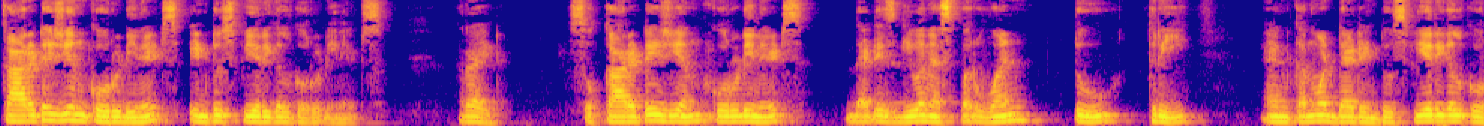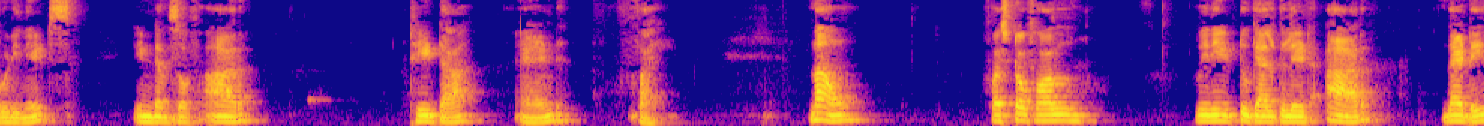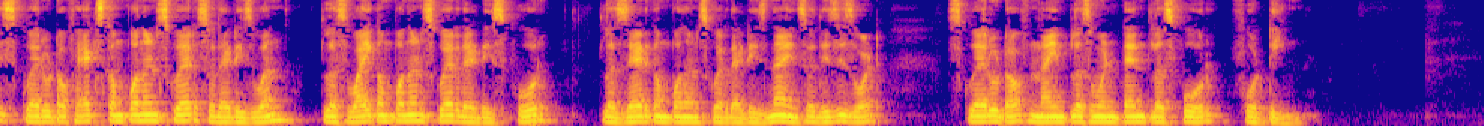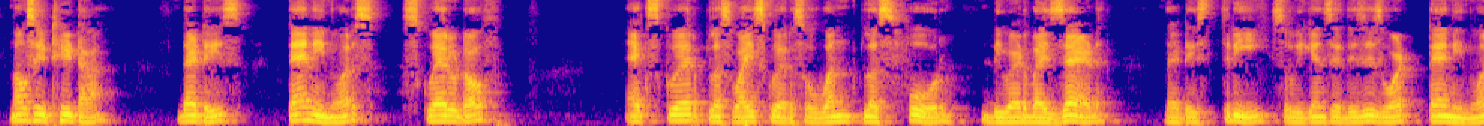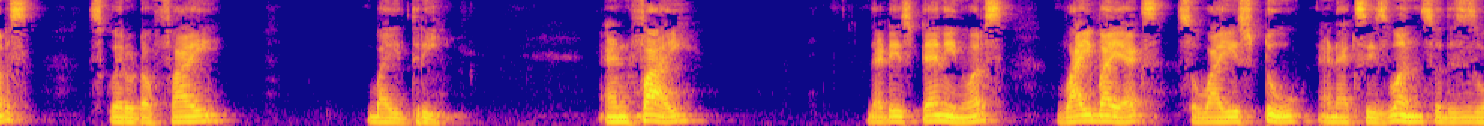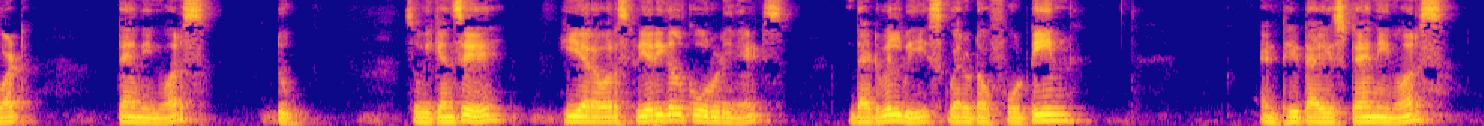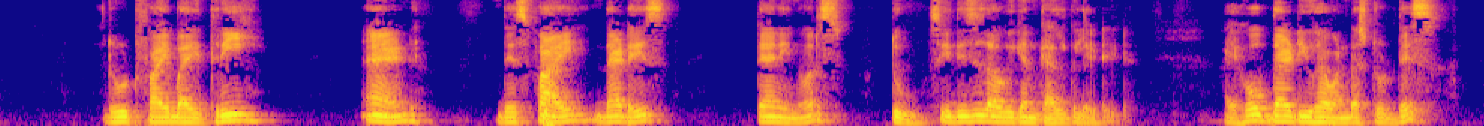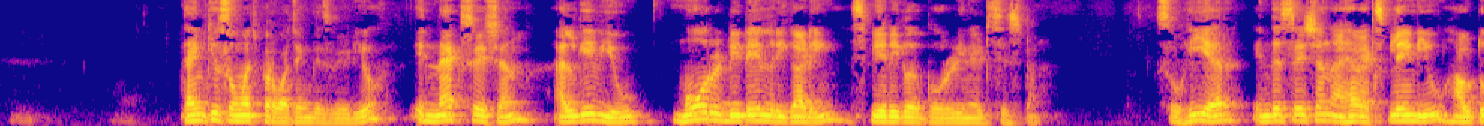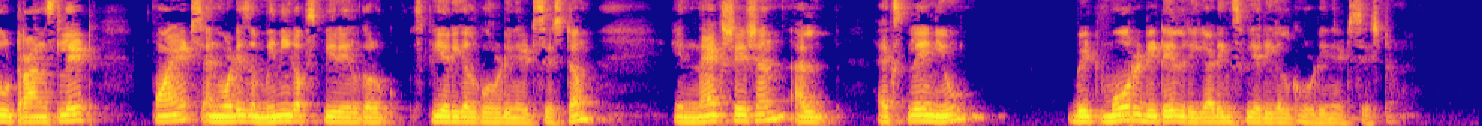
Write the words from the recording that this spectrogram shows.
Cartesian coordinates into spherical coordinates right so Cartesian coordinates that is given as per 1 2 3 and convert that into spherical coordinates in terms of r theta and phi. Now first of all we need to calculate r that is square root of x component square so that is 1 plus y component square that is 4 plus z component square that is 9 so this is what? Square root of 9 plus 1 10 plus 4 14 now say theta that is tan inverse square root of x square plus y square. So 1 plus 4 divided by z that is 3 so we can say this is what? Tan inverse square root of 5 by 3 and phi that is tan inverse y by x. So y is 2 and x is 1 so this is what? Tan inverse 2 so we can say here our spherical coordinates that will be square root of 14 and theta is tan inverse root 5 by 3 and this phi that is tan inverse 2. See, this is how we can calculate it. I hope that you have understood this. Thank you so much for watching this video. In next session, I'll give you more detail regarding spherical coordinate system. So here in this session, I have explained you how to translate points and what is the meaning of spherical, spherical coordinate system. In next session, I'll explain you bit more detail regarding spherical coordinate system.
